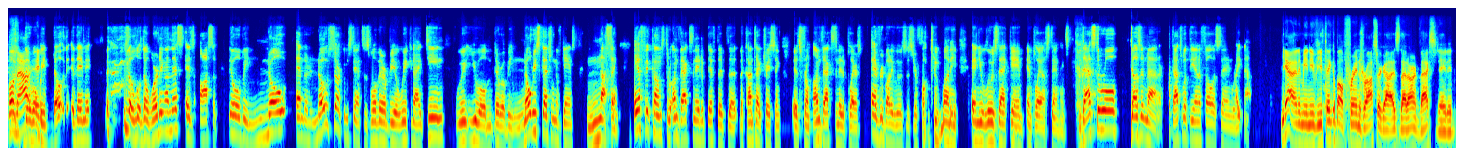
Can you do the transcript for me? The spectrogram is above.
Well, now there will and- be no they may the, the wording on this is awesome. There will be no under no circumstances will there be a week 19 we, you will there will be no rescheduling of games nothing. If it comes through unvaccinated if the, the, the contact tracing is from unvaccinated players everybody loses your fucking money and you lose that game in playoff standings. That's the rule. Doesn't matter. That's what the nfl is saying right now. Yeah, and I mean, if you think about fringe roster guys that aren't vaccinated,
